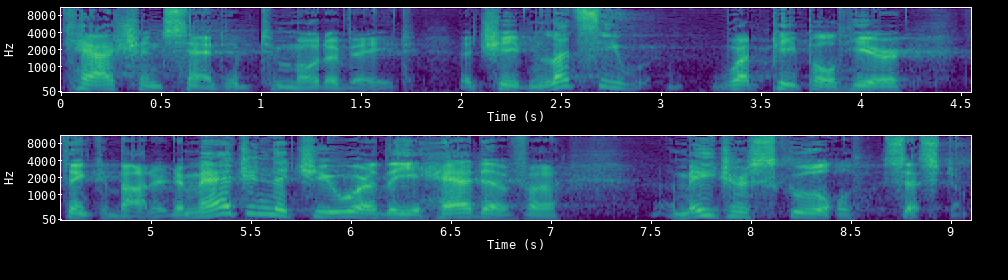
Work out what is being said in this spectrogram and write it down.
cash incentive to motivate achievement. Let's see what people here think about it. Imagine that you are the head of a, a major school system,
